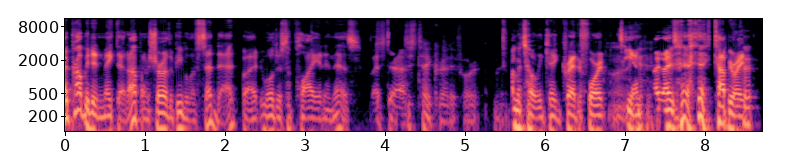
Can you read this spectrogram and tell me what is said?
I probably didn't make that up. I'm sure other people have said that, but we'll just apply it in this. But Just, uh, just take credit for it. I'm gonna totally take credit for it. Uh, TM, I- I- copyright.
